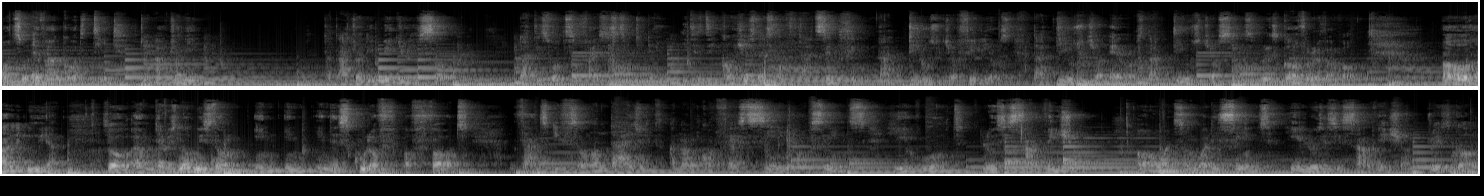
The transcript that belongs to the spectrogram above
whatsoever God did to actually that actually made you His son, that is what suffices to today. It is the consciousness of that same thing that deals with your failures, that deals with your errors, that deals with your sins. Praise God forevermore. Oh, hallelujah. So um, there is no wisdom in, in, in this school of, of thought that if someone dies with an unconfessed sin or sins, he would lose his salvation. Or when somebody sins, he loses his salvation. Praise God.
